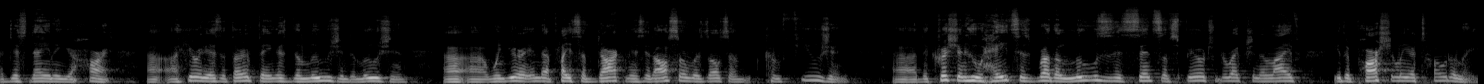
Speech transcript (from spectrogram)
or disdain in your heart. Uh, uh, here it is. The third thing is delusion. Delusion. Uh, uh when you're in that place of darkness, it also results of confusion. Uh, the Christian who hates his brother loses his sense of spiritual direction in life, either partially or totally.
